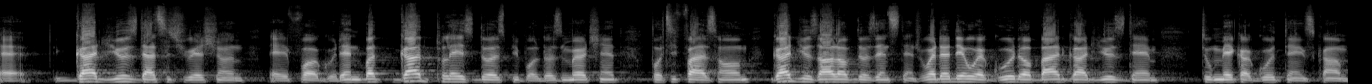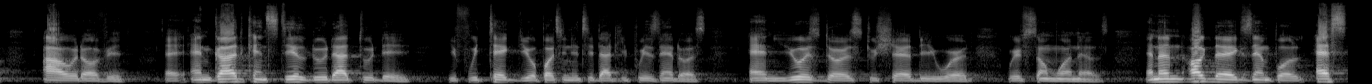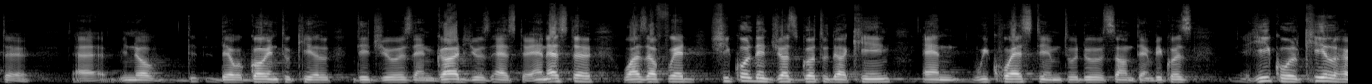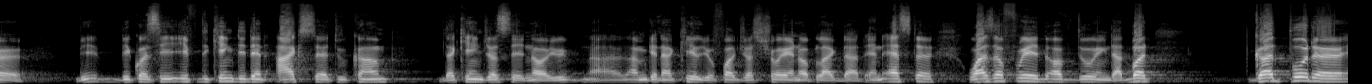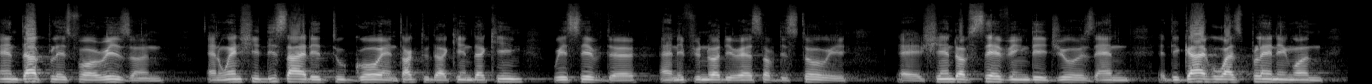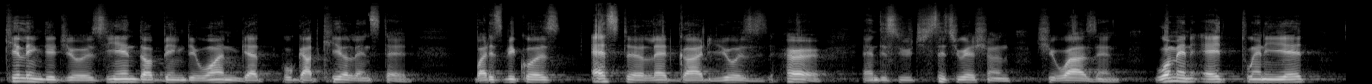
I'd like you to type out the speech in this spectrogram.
Uh, God used that situation uh, for good. And but God placed those people, those merchants, Potiphar's home. God used all of those instances, whether they were good or bad. God used them to make a good things come out of it. Uh, and God can still do that today. if we take the opportunity that He presents us and use those to share the word with someone else. And then other example, Esther. Uh, you know, they were going to kill the Jews, and God used Esther. And Esther was afraid she couldn't just go to the king and request him to do something because he could kill her. Because he, if the king didn't ask her to come, the king just said, No, you, uh, I'm going to kill you for just showing up like that. And Esther was afraid of doing that. But God put her in that place for a reason. And when she decided to go and talk to the king, the king received her. And if you know the rest of the story, uh, she ended up saving the Jews. And the guy who was planning on killing the Jews, he ended up being the one get, who got killed instead. But it's because Esther let God use her and the situation she was in. Romans 8 28,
